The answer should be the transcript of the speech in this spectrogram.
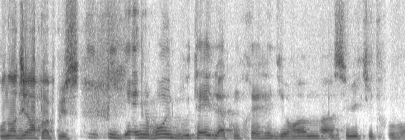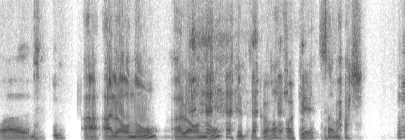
On n'en dira pas plus. Ils gagneront une bouteille de la confrérie du Rhum, euh, celui qui trouvera. ah, alors non, alors non. D'accord, ok, ça marche.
